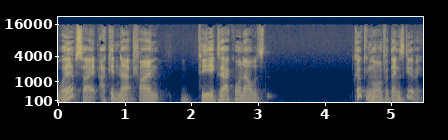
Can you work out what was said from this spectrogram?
website, I could not find the exact one I was cooking on for Thanksgiving.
